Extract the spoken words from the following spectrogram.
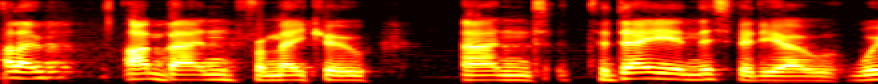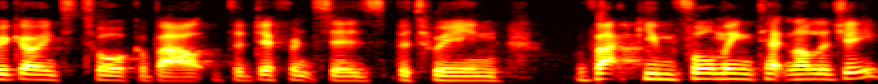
Hello, I'm Ben from Mayku and today in this video we're going to talk about the differences between vacuum forming technology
